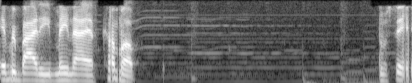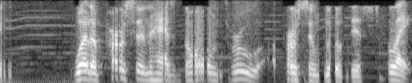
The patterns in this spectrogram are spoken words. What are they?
everybody may not have come up. You know what I'm saying what a person has gone through, a person will display.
